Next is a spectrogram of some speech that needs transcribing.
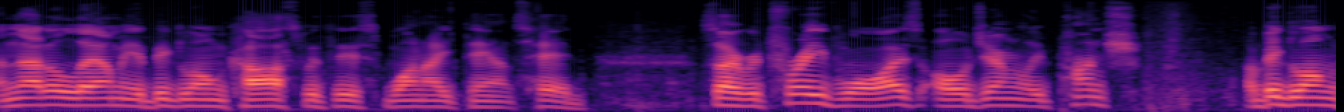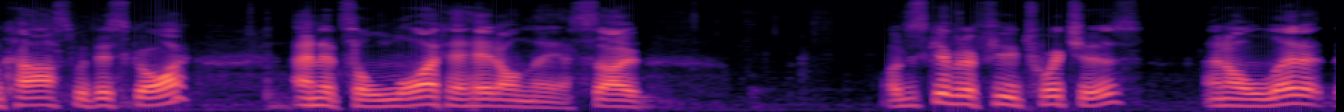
and that'll allow me a big long cast with this 1 8 ounce head. So retrieve wise, I'll generally punch a big long cast with this guy and it's a lighter head on there. So I'll just give it a few twitches and I'll let it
